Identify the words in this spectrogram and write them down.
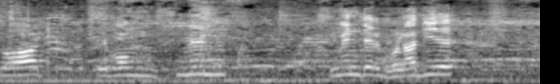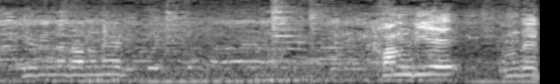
চট এবং সিমেন্ট, সিমেন্টের ঘোলা দিয়ে বিভিন্ন ধরনের ফর্ম দিয়ে আমাদের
